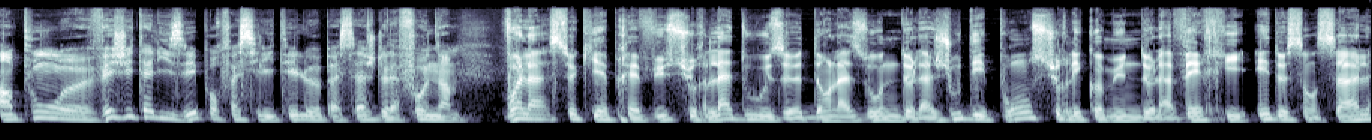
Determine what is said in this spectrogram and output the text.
un pont euh, végétalisé pour faciliter le passage de la faune. Voilà ce qui est prévu sur l'A12 dans la zone de la Joue des Ponts sur les communes de la Verrerie et de Sansal.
